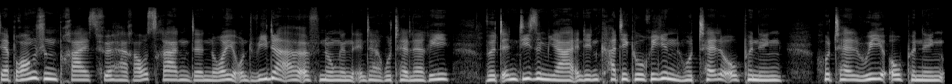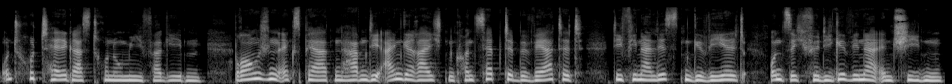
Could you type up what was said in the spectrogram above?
Der Branchenpreis für herausragende Neu- und Wiedereröffnungen in der Hotellerie wird in diesem Jahr in den Kategorien Hotel Opening, Hotel Reopening und Hotelgastronomie vergeben. Branchenexperten haben die eingereichten Konzepte bewertet, die Finalisten gewählt und sich für die Gewinner entschieden.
